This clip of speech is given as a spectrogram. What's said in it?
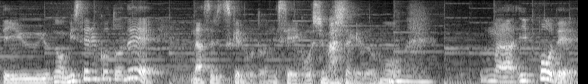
ていうのを見せることでなすりつけることに成功しましたけども、うんまあ、一方で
